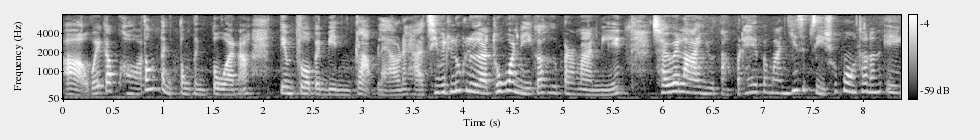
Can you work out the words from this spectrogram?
เอ่อ wake up call ต้องแต่งตรงแต่งตัวนะเตรียมตัวไปบินกลับแล้วนะคะ ชีวิตลูกเรือทุกวันนี้ก็คือประมาณนี้ ใช้เวลาอยู่ต่างประเทศประมาณ 24 ชั่วโมงเท่านั้นเอง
